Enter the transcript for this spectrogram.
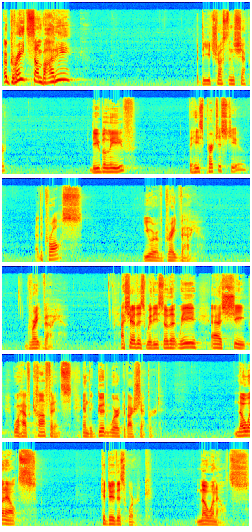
a great somebody. But do you trust in the shepherd? Do you believe that he's purchased you at the cross? You are of great value great value. I share this with you so that we, as sheep, will have confidence in the good work of our shepherd. No one else could do this work. No one else.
